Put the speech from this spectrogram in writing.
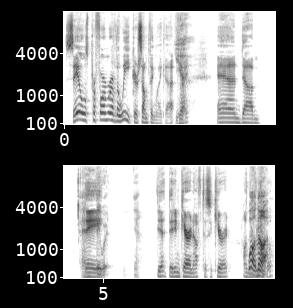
sales performer of the week or something like that. Yeah. Right? And um, And they, they- were. yeah, yeah, they didn't care enough to secure it on Well, no.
